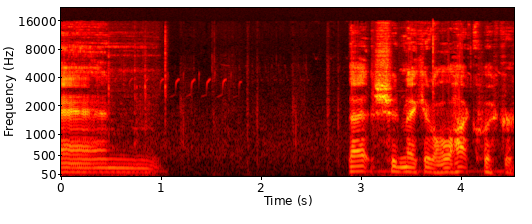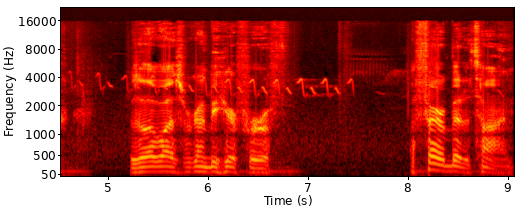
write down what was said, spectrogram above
and that should make it a lot quicker because otherwise we're going to be here for a, a fair bit of time.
